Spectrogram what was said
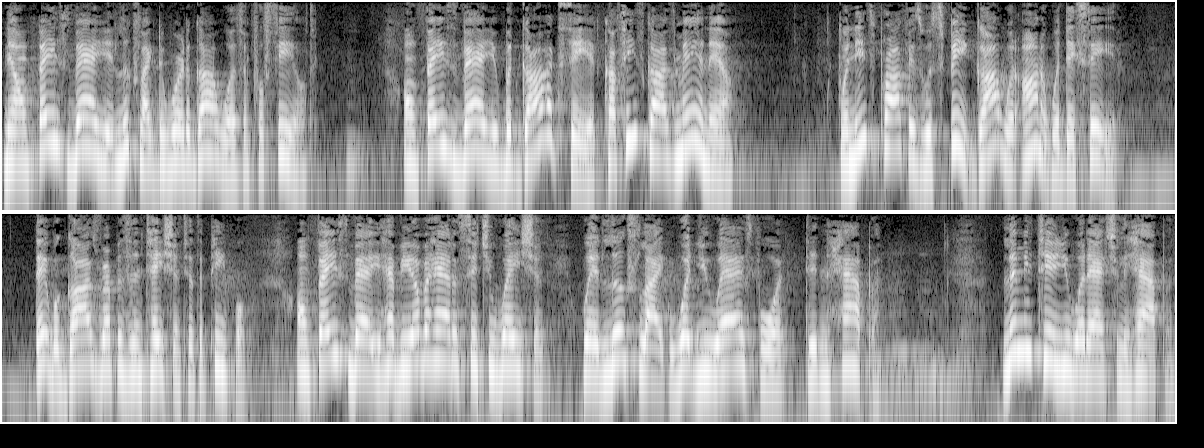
Now, on face value, it looks like the word of God wasn't fulfilled. On face value, but God said, because he's God's man now. When these prophets would speak, God would honor what they said. They were God's representation to the people. On face value, have you ever had a situation where it looks like what you asked for didn't happen? Let me tell you what actually happened.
